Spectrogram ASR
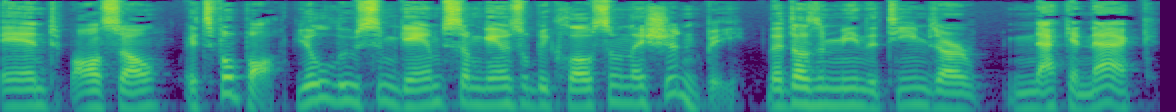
And also, it's football. You'll lose some games. Some games will be closer than they shouldn't be. That doesn't mean the teams are neck and neck.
